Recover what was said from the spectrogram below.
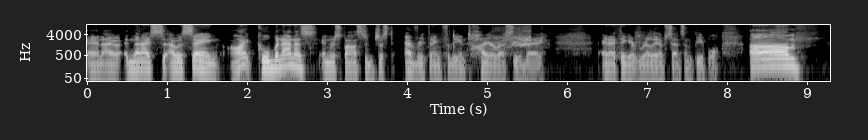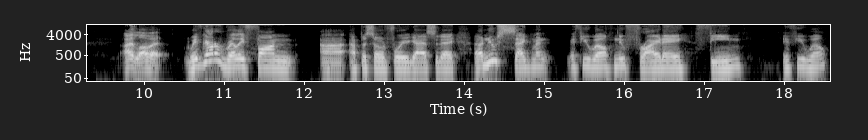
And I and then I, I was saying, "All right, cool bananas," in response to just everything for the entire rest of the day, and I think it really upset some people. Um, I love it. we've got a really fun uh, episode for you guys today. A new segment, if you will, new Friday theme, if you will.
